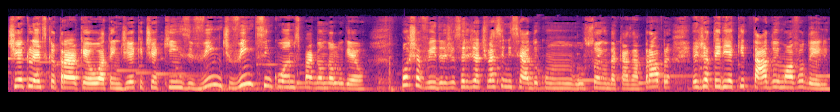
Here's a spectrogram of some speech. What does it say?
Tinha clientes que eu, tra... que eu atendia que tinha 15, 20, 25 anos pagando aluguel. Poxa vida, se ele já tivesse iniciado com o sonho da casa própria, ele já teria quitado o imóvel dele.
